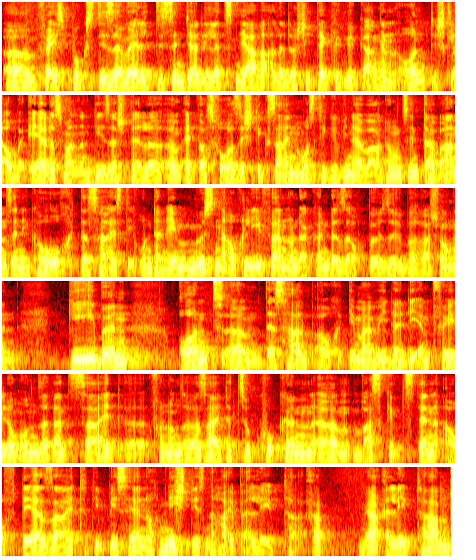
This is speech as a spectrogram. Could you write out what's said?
ähm, Facebooks dieser Welt, die sind ja die letzten Jahre alle durch die Decke gegangen und ich glaube eher, dass man an dieser Stelle ähm, etwas vorsichtig sein muss. Die Gewinnerwartungen sind da wahnsinnig hoch. Das heißt, die Unternehmen müssen auch liefern und da könnte es auch böse Überraschungen geben. Und ähm, deshalb auch immer wieder die Empfehlung unserer Zeit, äh, von unserer Seite zu gucken, ähm, was gibt's denn auf der Seite, die bisher noch nicht diesen Hype erlebt hat. Äh, ja, erlebt haben,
